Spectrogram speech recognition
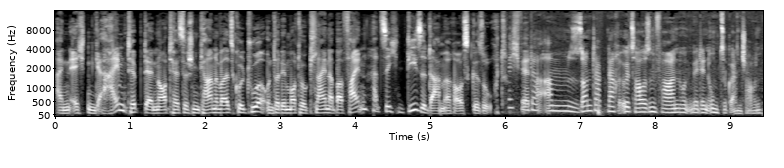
einen echten Geheimtipp der nordhessischen Karnevalskultur unter dem Motto klein aber fein hat sich diese Dame rausgesucht. Ich werde am Sonntag nach Oelshausen fahren und mir den Umzug anschauen.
